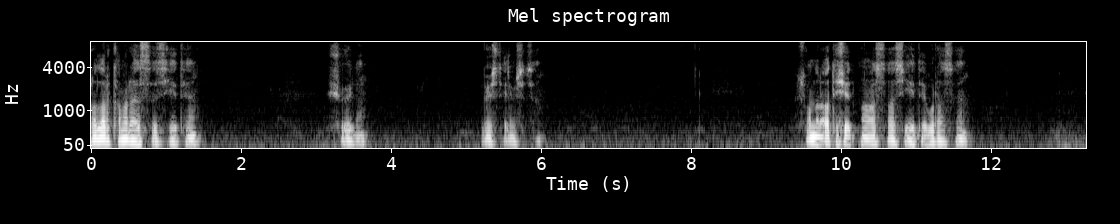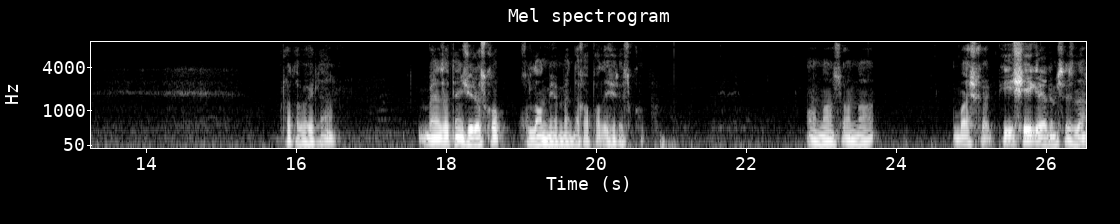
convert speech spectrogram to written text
Buralar kamera hassasiyeti. Şöyle. Göstereyim size. Sonra ateş etme hassasiyeti burası. Burada böyle. Ben zaten jiroskop kullanmıyorum. Ben de kapalı jiroskop. Ondan sonra başka bir şey girelim sizle.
